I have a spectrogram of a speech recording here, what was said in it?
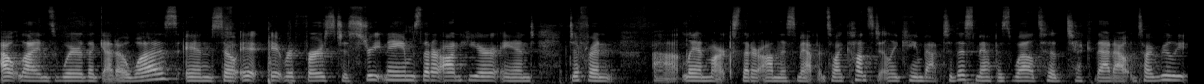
outlines where the ghetto was. And so it, it refers to street names that are on here and different uh, landmarks that are on this map. And so I constantly came back to this map as well to check that out. And so I really,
